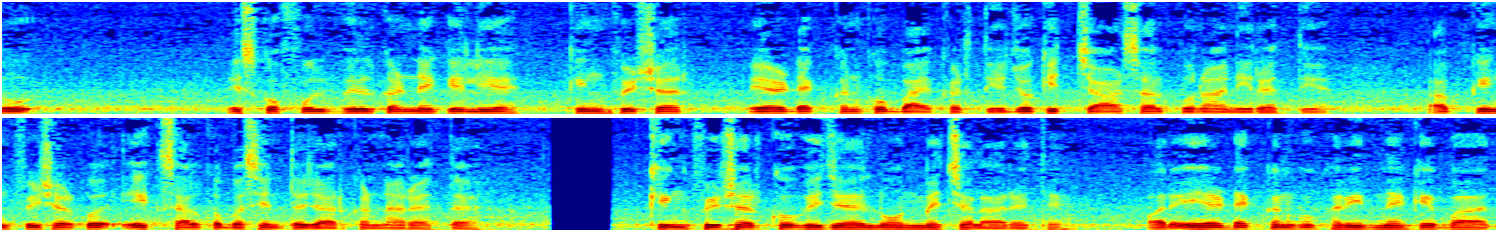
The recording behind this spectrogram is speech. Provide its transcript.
तो इसको फुलफ़िल करने के लिए किंग फिशर एयर डेक्कन को बाय करती है, जो कि चार साल पुरानी रहती है। अब किंग फिशर को एक साल का बस इंतज़ार करना रहता है। किंग फिशर को विजय लोन में चला रहे थे और एयर डेक्कन को ख़रीदने के बाद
